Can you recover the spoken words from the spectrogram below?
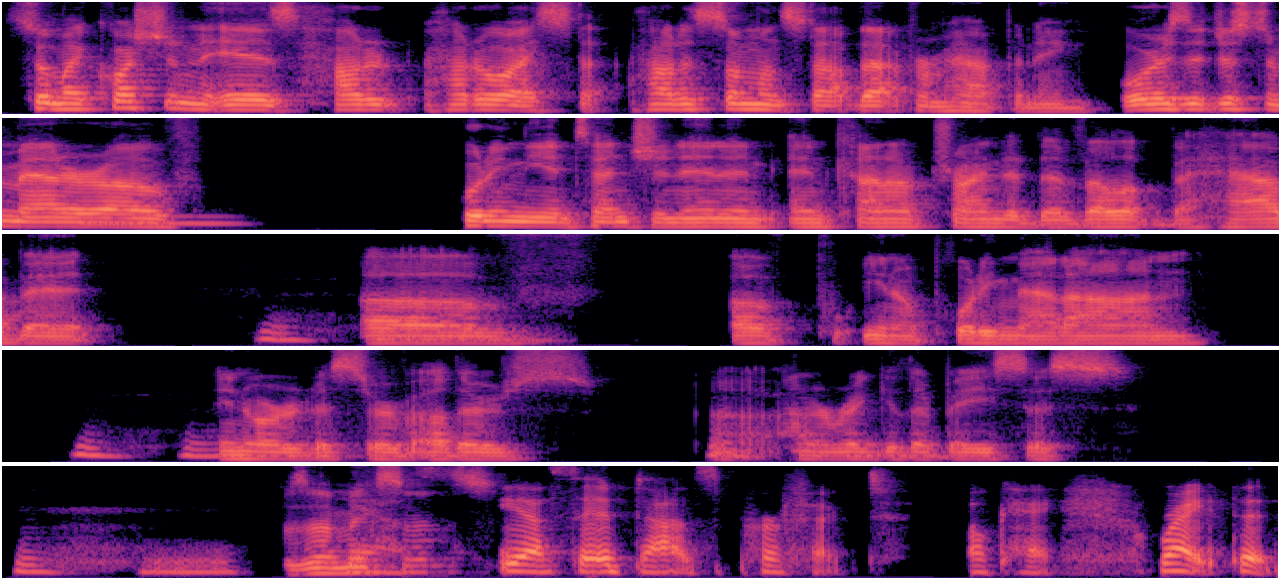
so my question is how do how do I st- how does someone stop that from happening? Or is it just a matter of mm. putting the intention in and, and kind of trying to develop the habit mm-hmm. of of you know putting that on mm-hmm. in order to serve others uh, on a regular basis? Mm-hmm. Does that make yes. sense? Yes, it does. Perfect. Okay, right. That,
